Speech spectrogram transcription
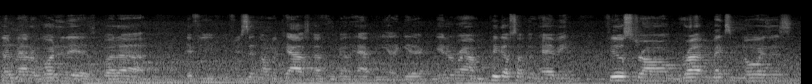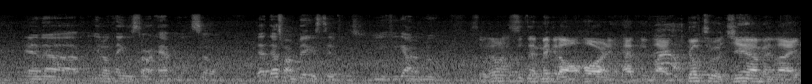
Doesn't matter what it is. But uh, if you if you're sitting on the couch, nothing's gonna happen. You gotta get get around, pick up something heavy, feel strong, grunt, make some noises, and uh, you know things will start happening. So that, that's my biggest tip is you, you gotta move. So don't sit there and make it all hard and have to like go to a gym and like,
